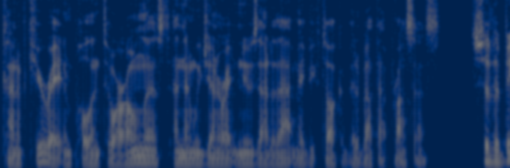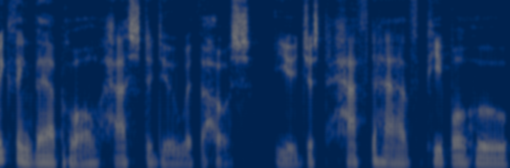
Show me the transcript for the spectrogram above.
kind of curate and pull into our own list, and then we generate news out of that. Maybe you could talk a bit about that process. So the big thing there, Paul, has to do with the hosts. You just have to have people who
